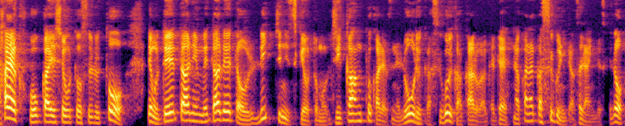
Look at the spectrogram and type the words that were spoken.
早く公開しようとすると、でもデータにメタデータをリッチにつけようとも時間とかですね、労力がすごいかかるわけで、なかなかすぐに出せないんですけど、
